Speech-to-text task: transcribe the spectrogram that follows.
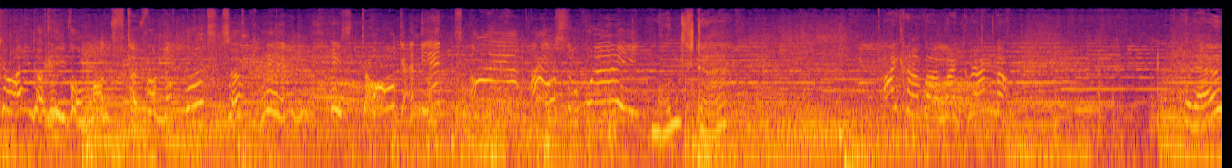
kind of evil monster from the woods took him, his dog, and the entire house away. Monster? I can't find my grandma. Hello?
